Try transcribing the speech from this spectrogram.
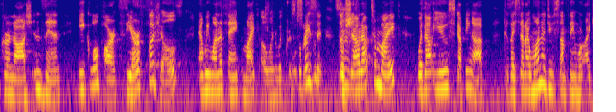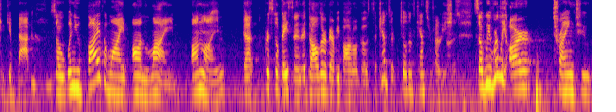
Grenache, and Zin, equal parts Sierra Foothills. And we want to thank Mike Owen with Crystal certainly. Basin. So Mm. shout out to Mike. Without you stepping up because I said I want to do something where I can give back. So when you buy the wine online, online at Crystal Basin, a dollar of every bottle goes to Cancer Children's Cancer Foundation. So we really are trying to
